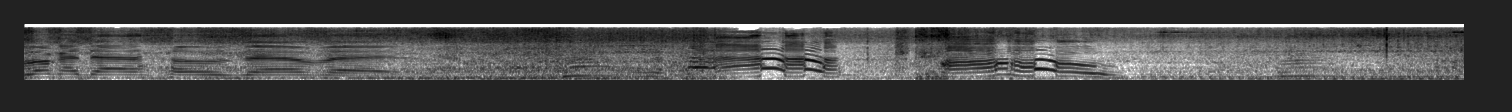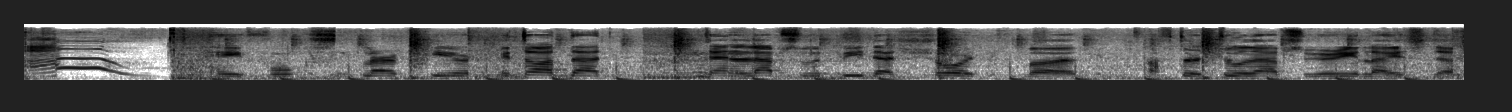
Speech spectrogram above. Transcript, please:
Look at that whole seven. Oh! Hey, folks, Clark here. We thought that 10 laps would be that short, but after two laps, we realized that's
